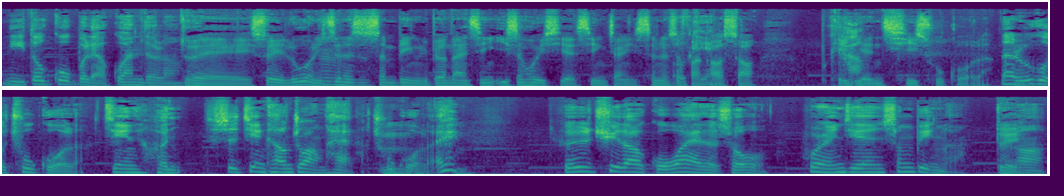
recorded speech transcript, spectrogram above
你都过不了关的了。对，所以如果你真的是生病，你不用担心，医生会写信讲你真的是发高烧，可以延期出国了。那如果出国了，健很是健康状态了，出国了，哎，可是去到国外的时候，忽然间生病了，对啊，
